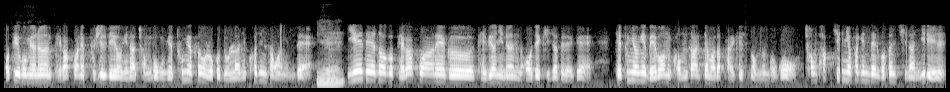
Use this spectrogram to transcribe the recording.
어떻게 보면은 백악관의 부실 대응이나 정보 공개 투명성을 놓고 논란이 커진 상황인데 예. 이에 대해서 그 백악관의 그 대변인은 어제 기자들에게 대통령이 매번 검사할 때마다 밝힐 수는 없는 거고 처음 확진이 확인된 것은 지난 1일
